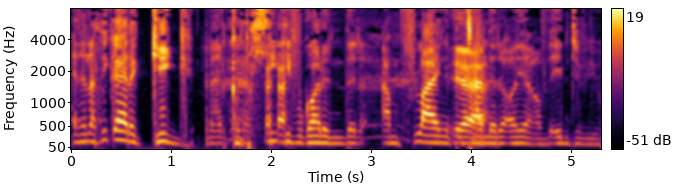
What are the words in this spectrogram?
And then I think I had a gig, and I had completely forgotten that I'm flying at the Yeah. time that oh yeah of the interview.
